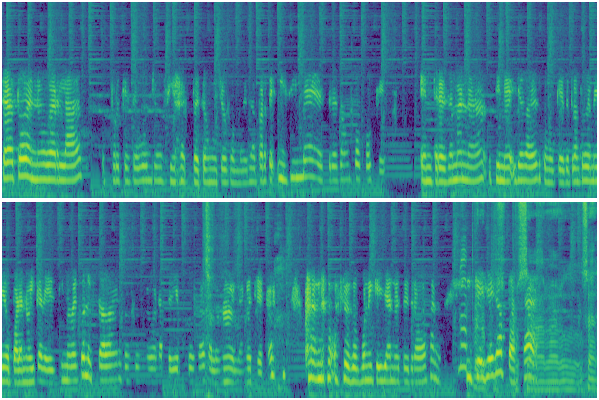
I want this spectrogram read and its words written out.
trato de no verlas porque según yo sí respeto mucho como esa parte y sí me estresa un poco que entre semana, si me, ya sabes, como que de pronto de medio paranoica de si me ven conectada, entonces me van a pedir cosas a las 9 de la noche, ¿no? Cuando se supone que ya no estoy trabajando. y que llega a pasar. O sea,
